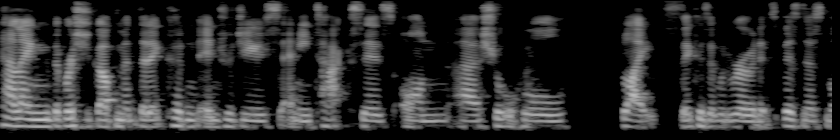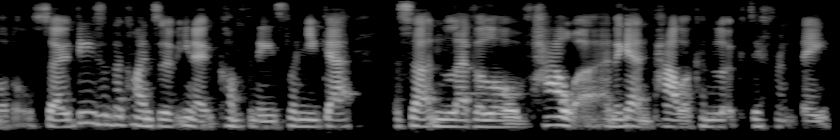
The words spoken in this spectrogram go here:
telling the British government that it couldn't introduce any taxes on uh, short haul flights because it would ruin its business model. So these are the kinds of, you know, companies when you get a certain level of power, and again, power can look differently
